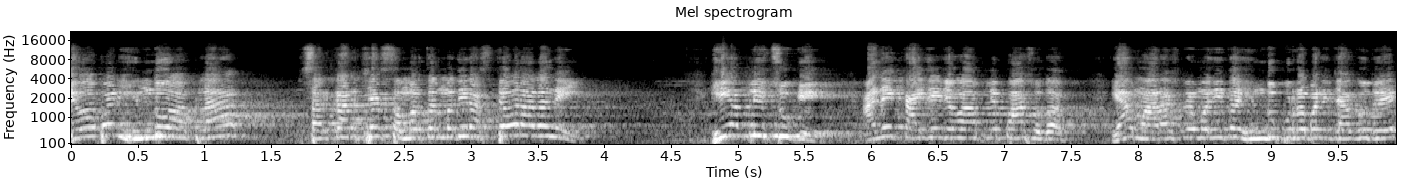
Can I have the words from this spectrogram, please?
तेव्हा पण हिंदू आपला सरकारच्या समर्थनमध्ये रस्त्यावर आला नाही. ही आपली चूक आहे. अनेक कायदे जेव्हा आपले पास होतात या महाराष्ट्रामध्ये तर हिंदू पूर्णपणे जागृत आहे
